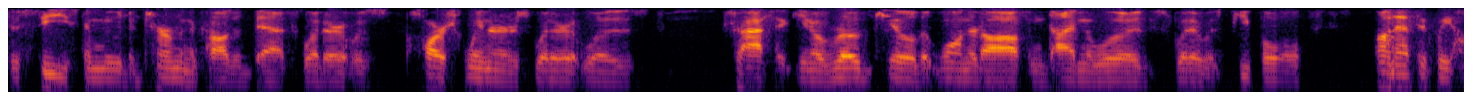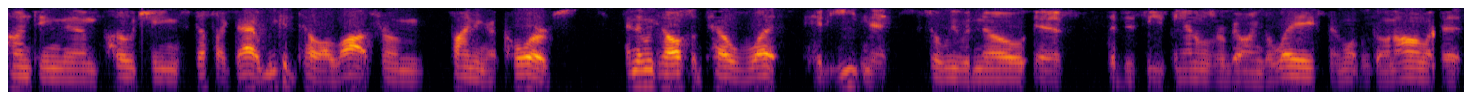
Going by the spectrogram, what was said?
deceased and we would determine the cause of death, whether it was harsh winters, whether it was traffic, you know, roadkill that wandered off and died in the woods, whether it was people unethically hunting them, poaching, stuff like that. We could tell a lot from finding a corpse. And then we could also tell what had eaten it. So we would know if the deceased animals were going to waste and what was going on with it.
